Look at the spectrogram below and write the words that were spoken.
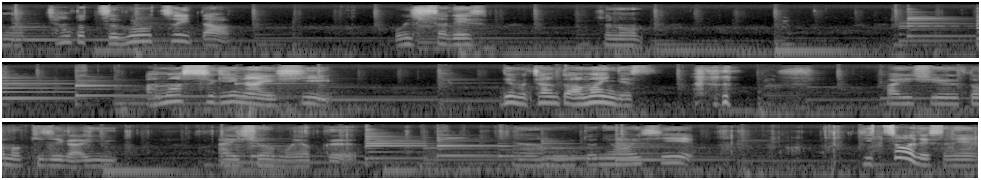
のちゃんとツボをついた美味しさです。その甘すぎないしでもちゃんと甘いんです。パイシューとの生地がいい。相性もよく。いや本当に美味しい。実はですね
